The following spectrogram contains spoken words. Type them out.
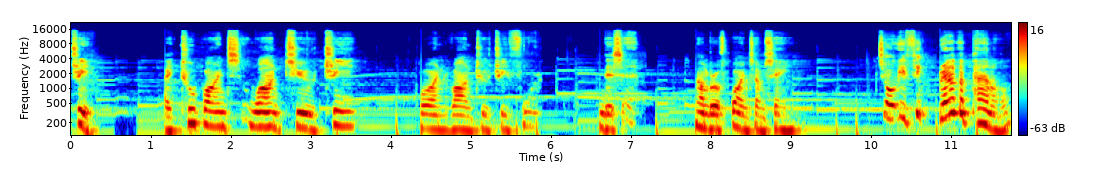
3 like two points one two three one one two three four. This uh, number of points i'm saying. So if we grab a panel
